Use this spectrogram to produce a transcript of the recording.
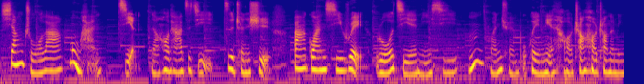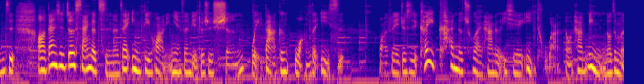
香卓拉穆罕简，然后他自己自称是巴关希瑞罗杰尼西。嗯，完全不会念，好长好长的名字 哦。但是这三个词呢，在印地话里面分别就是神、伟大跟王的意思。哇，所以就是可以看得出来他的一些意图啊，然后他命名都这么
